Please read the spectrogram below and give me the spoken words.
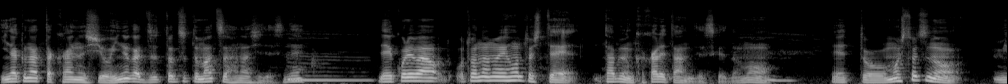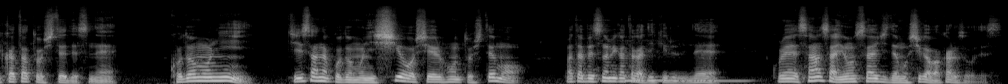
いなくなった飼い主を犬がずっとずっと待つ話ですうね。んで、これは大人の絵本として多分書かれたんですけども、えっと、もう一つの見方としてですね、子供に、小さな子供に死を教える本としても、また別の見方ができるんで、これ3歳、4歳児でも死がわかるそうです。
